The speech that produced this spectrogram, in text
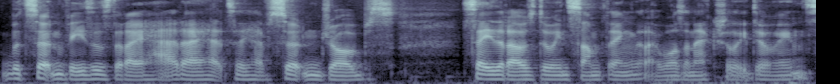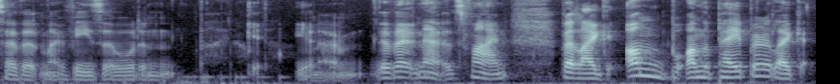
with certain visas that I had. I had to have certain jobs say that I was doing something that I wasn't actually doing, so that my visa wouldn't. Get, you know, no, it's fine. But like on on the paper, like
